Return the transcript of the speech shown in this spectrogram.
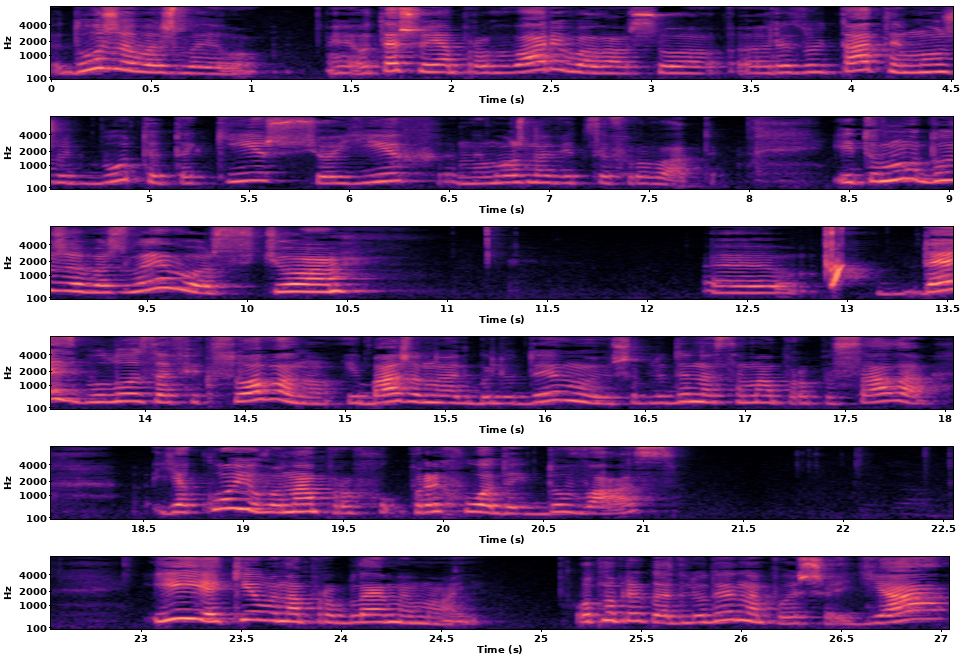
Дуже важливо, е, те, що я проговорювала, що результати можуть бути такі, що їх не можна відцифрувати. І тому дуже важливо, що е, десь було зафіксовано і бажано якби людиною, щоб людина сама прописала, якою вона приходить до вас і які вона проблеми має. От, наприклад, людина пише: Я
